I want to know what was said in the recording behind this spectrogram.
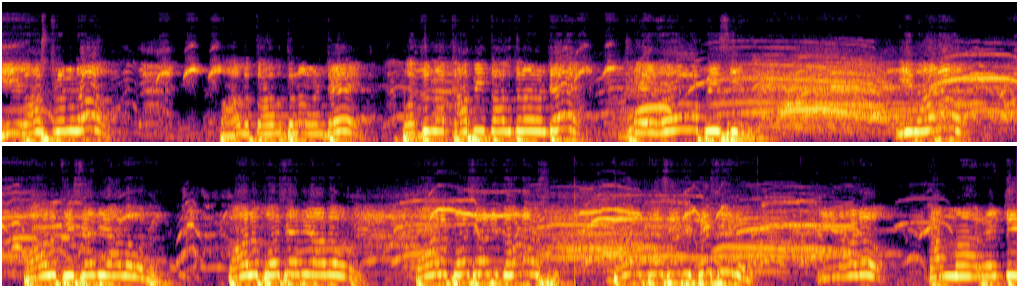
ఈ రాష్ట్రంలో పాలు తాగుతున్నామంటే పొద్దున్న కాఫీ తాగుతున్నామంటే జై బీసీ. ఈనాడు పాలు తీసేది యాదవులు పాలు పోసేది యాదవులు పాలు పోసేది గౌడవసు నరసింహారెడ్డి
